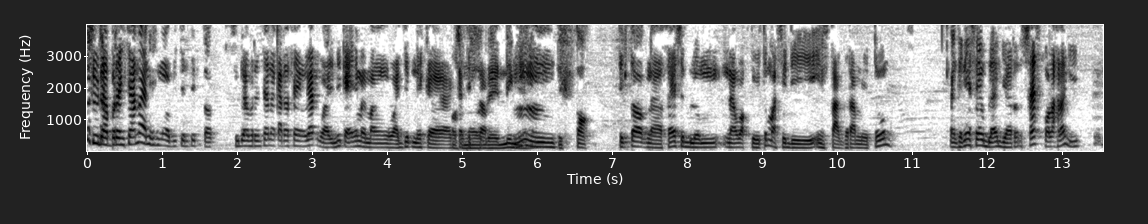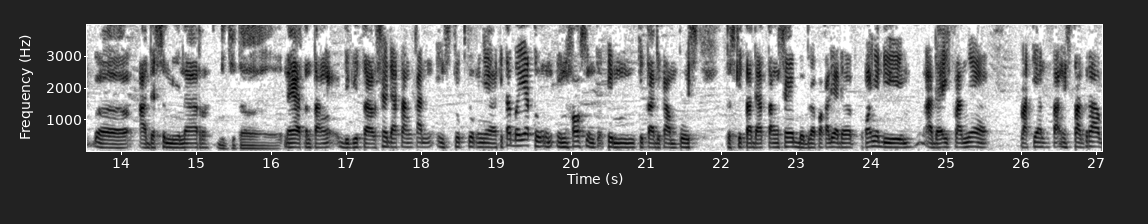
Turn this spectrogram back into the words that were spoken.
sudah berencana nih mau bikin TikTok sudah berencana karena saya lihat wah ini kayaknya memang wajib nih ke, ke TikTok branding ya. Hmm. TikTok. TikTok. Nah, saya sebelum nah waktu itu masih di Instagram itu akhirnya saya belajar. Saya sekolah lagi. Eh, ada seminar digital nah ya, tentang digital. Saya datangkan instrukturnya. Kita bayar tuh in house untuk tim kita di kampus. Terus kita datang saya beberapa kali ada pokoknya di ada iklannya pelatihan tentang Instagram.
